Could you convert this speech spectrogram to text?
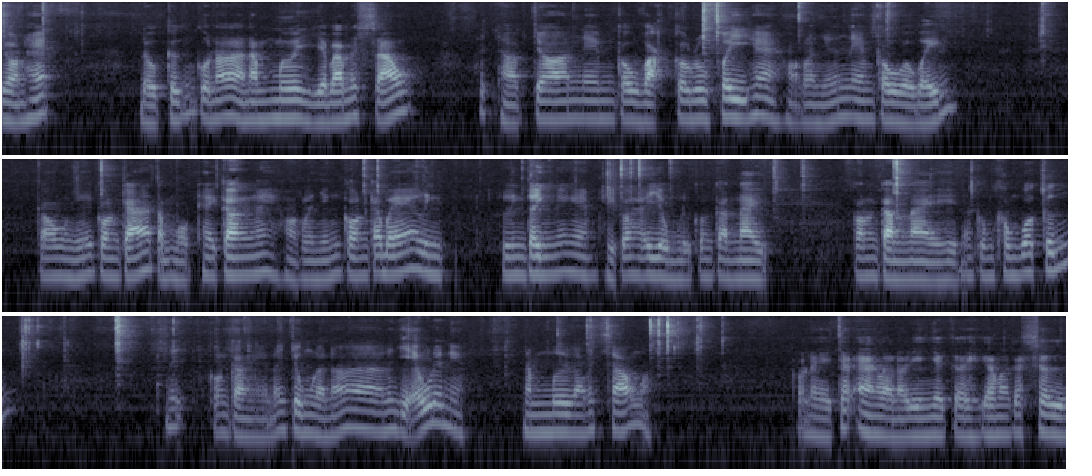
Gon hết độ cứng của nó là 50 và 36 thích hợp cho anh em câu vặt câu rô phi ha hoặc là những anh em câu vào biển. Câu những con cá tầm 1 2 cân ấy hoặc là những con cá bé linh linh tinh anh em thì có thể dùng được con cần này. Con cần này thì nó cũng không quá cứng. Đấy, con cần này nói chung là nó nó dẻo đấy nè 50 36 mà. Con này chắc ăn là nội địa nhật rồi Gamakatsu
